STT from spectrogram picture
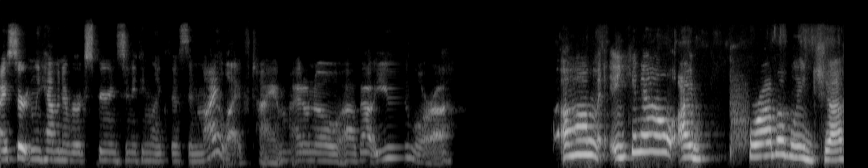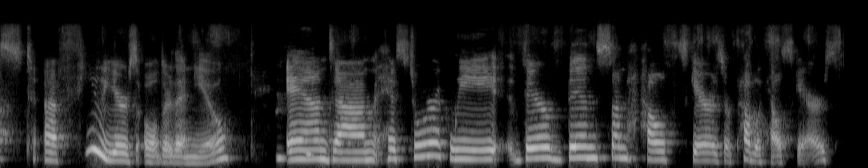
i certainly haven't ever experienced anything like this in my lifetime i don't know about you laura um you know i'm probably just a few years older than you mm-hmm. and um, historically, there have been some health scares or public health scares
